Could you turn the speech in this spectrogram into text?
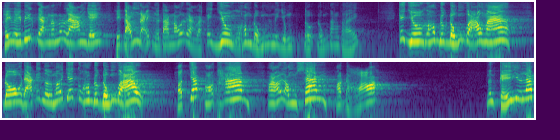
thì vị biết rằng là nó làm gì, thì động đậy, người ta nói rằng là cái dương còn không đụng đi đụng đụng thân thể. Cái giường còn không được đụng vào mà. Đồ đạc cái người mới chết cũng không được đụng vào. Họ chấp, họ tham, họ nói lòng sang họ đỏ. Nên kỹ dữ lắm.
